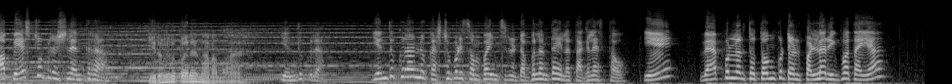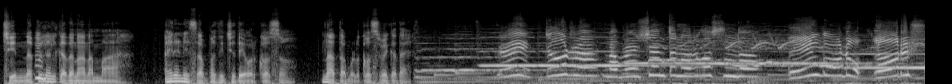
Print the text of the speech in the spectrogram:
ఆ పేస్ట్ బ్రష్లు ఎంతరా? ఇరవై రూపాయలే నానమ్మా. ఎందుకురా? ఎందుకురా నువ్వు కష్టపడి సంపాదించిన డబ్బులంతా ఇలా తగలేస్తావు? ఏ? వేపుల్లలతో తోముకుంటే పళ్ళ రిగిపోతాయా? చిన్న పిల్లలు కదా నానమ్మా. అయినా నేను సంపాదించేది ఎవరి కోసం నా తమ్ముడు కోసమే కదా? చూడరా నా బ్రష్ ఎంత నొరగొస్తుందో? ఏం కాదు నా బ్రష్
